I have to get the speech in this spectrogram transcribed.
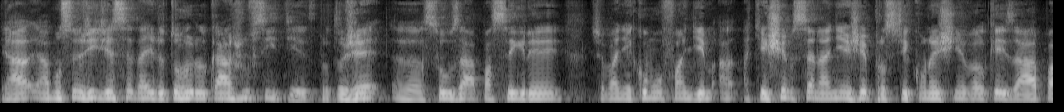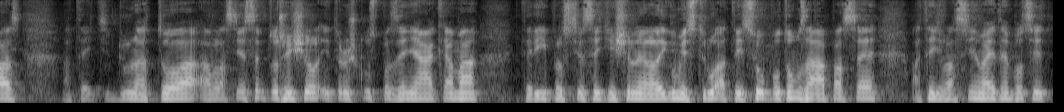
Já, já musím říct, že se tady do toho dokážu vsítit, protože uh, jsou zápasy, kdy třeba někomu fandím a, a těším se na ně, že prostě konečně velký zápas a teď jdu na to a, a vlastně jsem to řešil i trošku s plzeňákama, který prostě se těšili na ligu mistrů a teď jsou po tom zápase a teď vlastně mají ten pocit,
